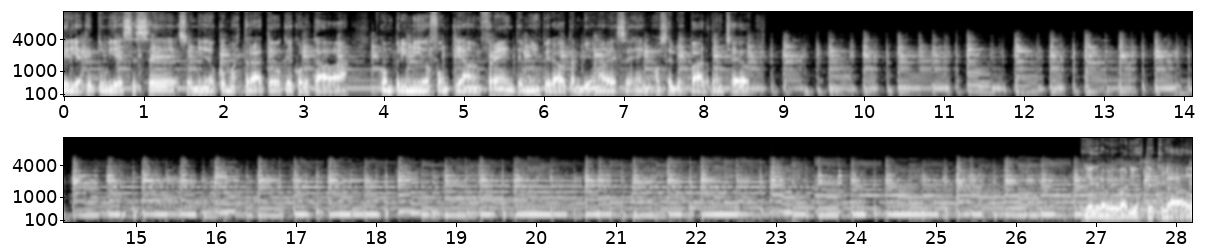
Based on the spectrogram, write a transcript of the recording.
quería que tuviese ese sonido como estrato que cortaba comprimido, fonqueado enfrente, muy inspirado también a veces en José Luis Pardo, en Cheo. Varios teclados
